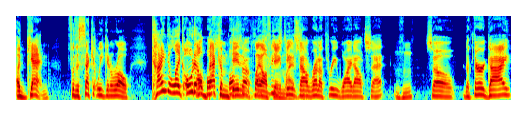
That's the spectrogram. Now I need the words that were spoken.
again for the second week in a row, kind of like Odell Well, Beckham did in the of- playoff both of these game teams last now year. run a three wide out set. So the third guy,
